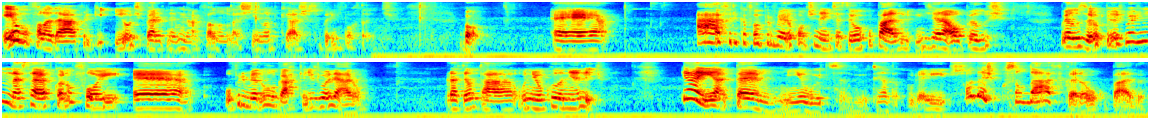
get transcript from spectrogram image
eu vou falar da África e eu espero terminar falando da China, porque eu acho super importante. Bom, é, a África foi o primeiro continente a ser ocupado, em geral, pelos, pelos europeus, mas nessa época não foi é, o primeiro lugar que eles olharam para tentar o neocolonialismo. E aí, até 1880 por aí, só 10% da África era ocupada.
